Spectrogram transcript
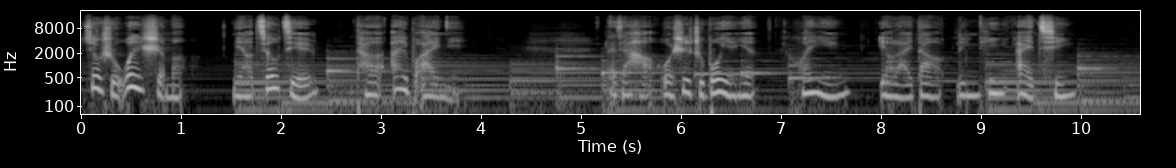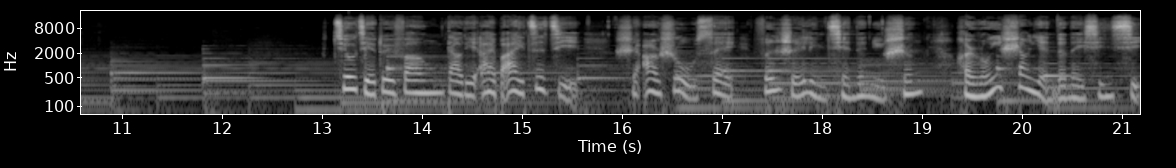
就是为什么你要纠结他爱不爱你。大家好，我是主播妍妍，欢迎又来到聆听爱情。纠结对方到底爱不爱自己，是二十五岁分水岭前的女生很容易上演的内心戏，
